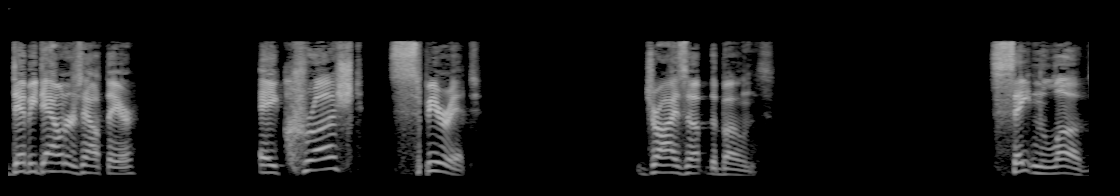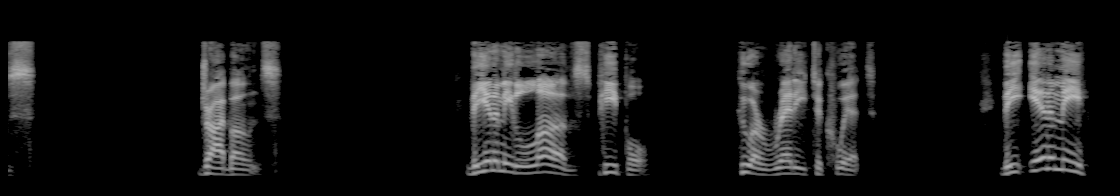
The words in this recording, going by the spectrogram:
Debbie Downers out there, a crushed spirit dries up the bones. Satan loves dry bones. The enemy loves people who are ready to quit. The enemy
